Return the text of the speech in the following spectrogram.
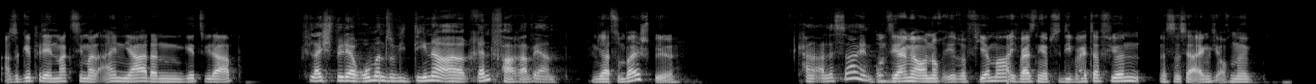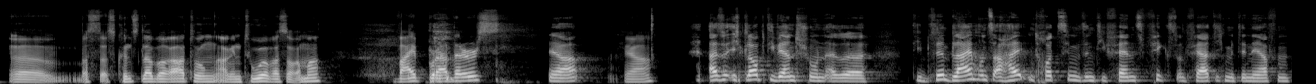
Also gib denen maximal ein Jahr, dann geht's wieder ab. Vielleicht will der Roman so wie Dena Rennfahrer werden. Ja, zum Beispiel. Kann alles sein. Und sie haben ja auch noch ihre Firma. Ich weiß nicht, ob sie die weiterführen. Das ist ja eigentlich auch eine, äh, was ist das, Künstlerberatung, Agentur, was auch immer. Vibe Brothers. Ja. Ja. Also ich glaube, die werden schon, also die bleiben uns erhalten, trotzdem sind die Fans fix und fertig mit den Nerven,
